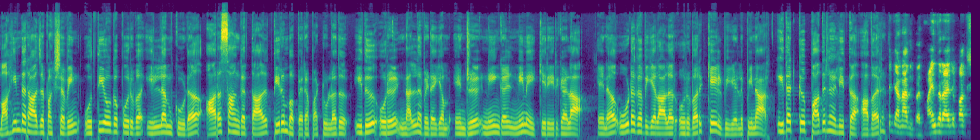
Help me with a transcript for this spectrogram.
மஹிந்த ராஜபக்ஷவின் உத்தியோகபூர்வ இல்லம் கூட அரசாங்கத்தால் திரும்ப பெறப்பட்டுள்ளது. இது ஒரு நல்ல விடயம் என்று நீங்கள் நினைக்கிறீர்களா? என ஊடகவியலாளர் ஒருவர் கேள்வி எழுப்பினார் இதற்கு பதிலளித்த அவர் ජනාධිපති මහින්ද රාජපක්ෂ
